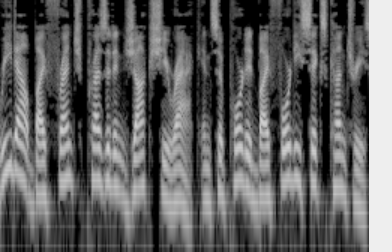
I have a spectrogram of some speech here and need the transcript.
readout by French President Jacques Chirac and supported by 46 countries,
